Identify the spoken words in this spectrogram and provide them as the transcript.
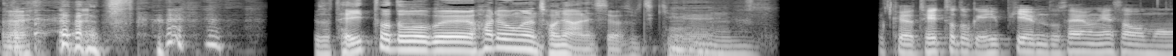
네. 그래서 Datadog을 활용은 전혀 안 했어요, 솔직히. 음. 음. 그렇게 Datadog APM도 사용해서 뭐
